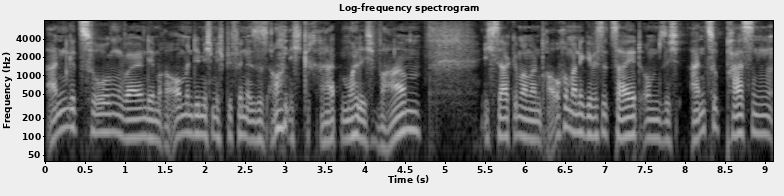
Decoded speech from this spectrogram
angezogen, weil in dem Raum, in dem ich mich befinde, ist es auch nicht gerade mollig warm. Ich sage immer, man braucht immer eine gewisse Zeit, um sich anzupassen.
